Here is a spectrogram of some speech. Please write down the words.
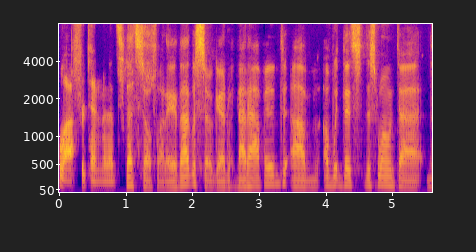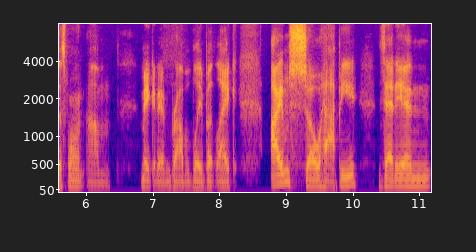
laughed for ten minutes. That's so funny. That was so good when that happened. Um, uh, with this, this won't, uh, this won't, um, make it in probably, but like, I'm so happy that in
